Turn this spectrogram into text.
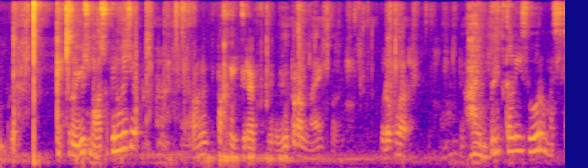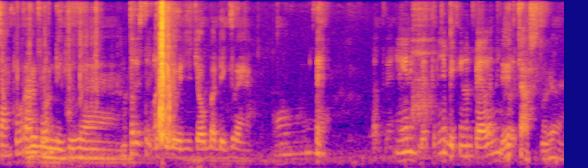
juga. Eh, serius masuk Indonesia? ah, orang itu pakai grab gitu gue pernah naik kok Udah keluar. Hybrid kali sur, masih campuran sur. belum dijual Motor listrik. masih diuji coba di grab Oh, Baterainya ini, baterainya bikinan PLN jadi ini. cas modelnya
